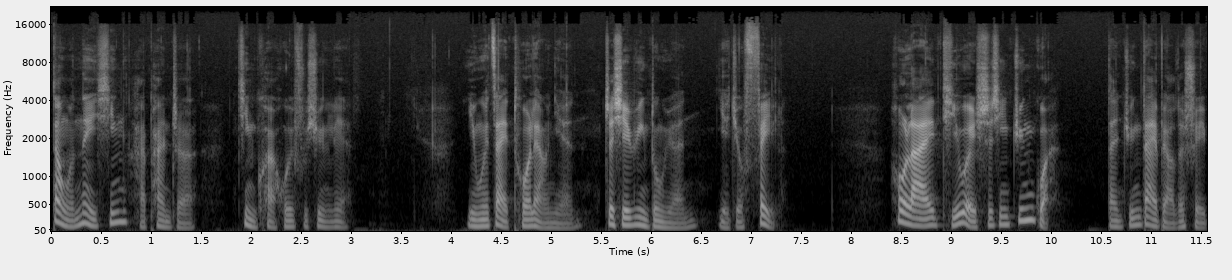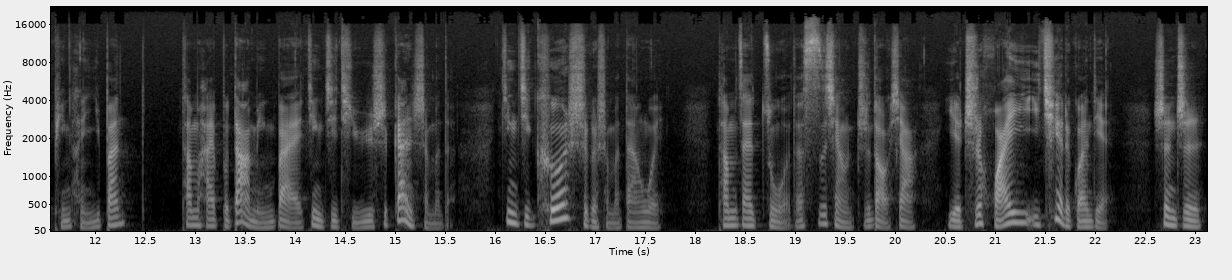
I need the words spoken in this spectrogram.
但我内心还盼着尽快恢复训练，因为再拖两年，这些运动员也就废了。后来体委实行军管，但军代表的水平很一般，他们还不大明白竞技体育是干什么的，竞技科是个什么单位。他们在左的思想指导下，也持怀疑一切的观点，甚至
